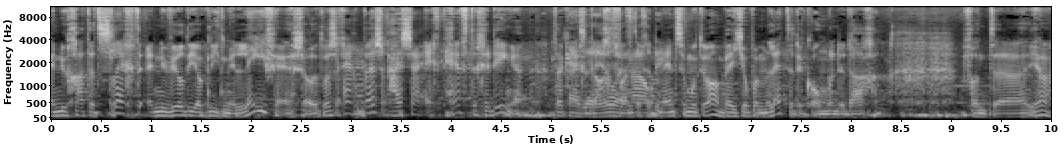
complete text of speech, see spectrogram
En nu gaat het slecht en nu wil hij ook niet meer leven en zo. Het was echt best, hij zei echt heftige dingen. Dat ik echt dacht van, nou, dingen. mensen moeten wel een beetje op hem letten de komende dagen. Want eh, ja,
